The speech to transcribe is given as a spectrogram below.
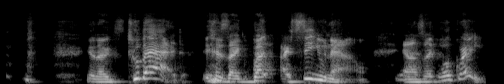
you know, it's too bad. He's like, but I see you now. And I was like, well, great.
